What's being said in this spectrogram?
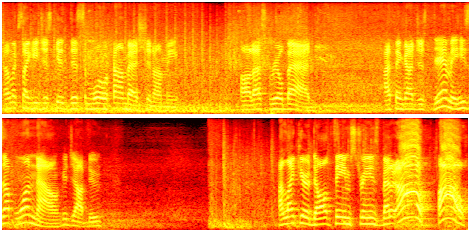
That looks like he just get, did some Mortal Kombat shit on me. Oh, that's real bad. I think I just... Damn it, he's up one now. Good job, dude. I like your adult theme streams better. Oh! Oh!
